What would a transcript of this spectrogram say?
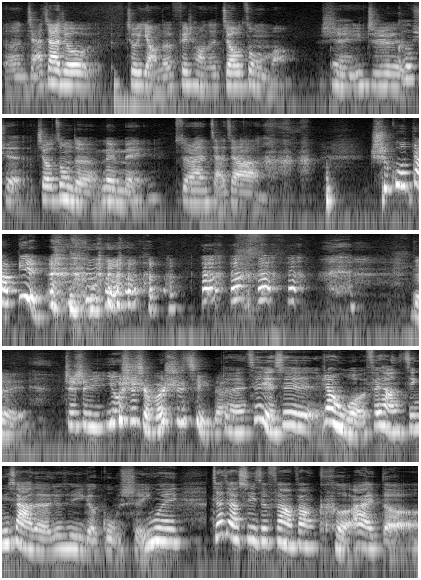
嗯，佳佳就就养的非常的骄纵嘛，是一只科学骄纵的妹妹。虽然佳佳吃过大便，对，这是又是什么事情呢？对，这也是让我非常惊吓的，就是一个故事。因为佳佳是一只非常非常可爱的、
